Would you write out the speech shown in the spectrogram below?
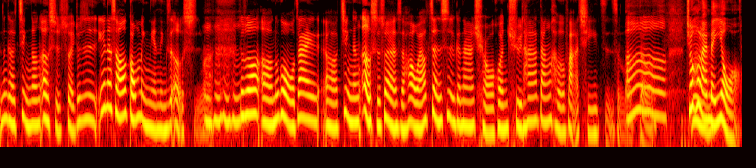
那个静恩二十岁，就是因为那时候公民年龄是二十嘛，嗯、哼哼哼就说呃，如果我在呃静恩二十岁的时候，我要正式跟他求婚，娶她当合法妻子什么的，啊、就后来没有哦。嗯”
